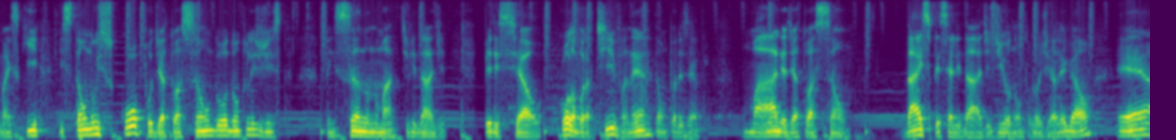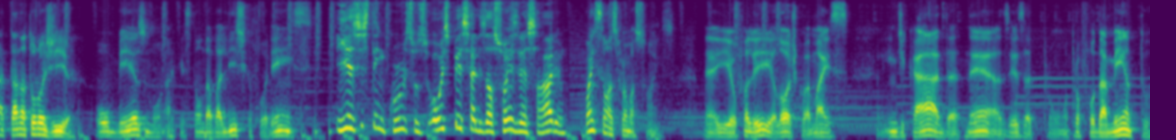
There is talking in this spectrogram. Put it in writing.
mas que estão no escopo de atuação do odontologista. Pensando numa atividade pericial colaborativa, né? Então, por exemplo, uma área de atuação da especialidade de odontologia legal é a tanatologia, ou mesmo a questão da balística forense. E existem cursos ou especializações nessa área? Quais são as formações? É, e eu falei, é lógico, a mais indicada, né, às vezes para um aprofundamento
